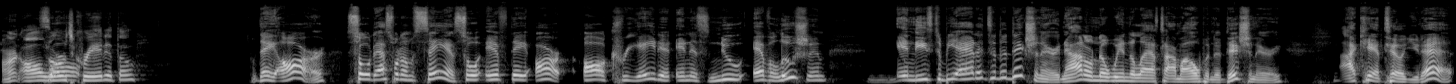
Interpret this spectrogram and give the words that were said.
Aren't all So- words created though? They are. So that's what I'm saying. So if they are all created in this new evolution, mm-hmm. it needs to be added to the dictionary. Now I don't know when the last time I opened a dictionary. I can't tell you that.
